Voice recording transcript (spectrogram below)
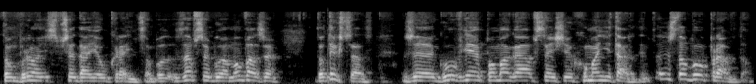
tą broń sprzedaje Ukraińcom, bo zawsze była mowa, że dotychczas, że głównie pomaga w sensie humanitarnym. To zresztą było prawdą.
